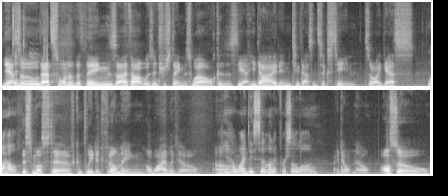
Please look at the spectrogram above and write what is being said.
Yeah, Didn't so he? that's one of the things I thought was interesting as well, because, yeah, he died in 2016. So I guess Wow. This must have completed filming a while ago. Um, yeah, why'd they sit on it for so long? I don't know. Also,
